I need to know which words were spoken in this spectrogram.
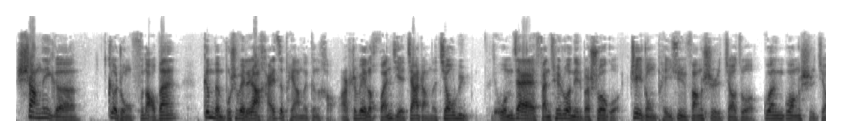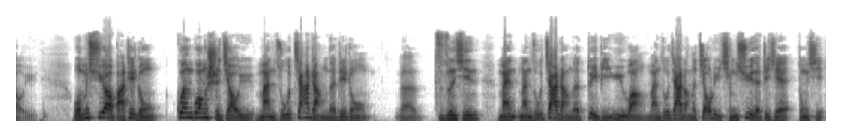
上那个各种辅导班，根本不是为了让孩子培养的更好，而是为了缓解家长的焦虑。我们在反脆弱那里边说过，这种培训方式叫做观光式教育。我们需要把这种观光式教育，满足家长的这种呃自尊心，满满足家长的对比欲望，满足家长的焦虑情绪的这些东西，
